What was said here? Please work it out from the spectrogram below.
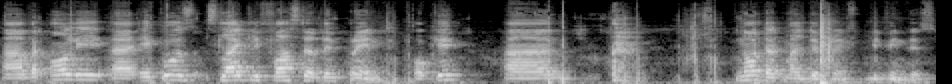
Uh, but only uh, echoes slightly faster than print okay? And not that much difference between this.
